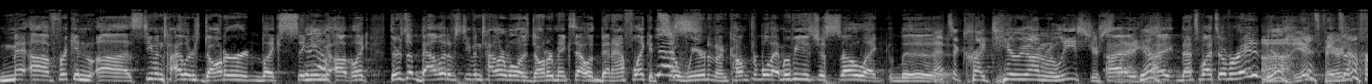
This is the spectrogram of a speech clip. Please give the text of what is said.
me, uh, freaking uh, Steven Tyler's daughter like singing. Yeah. Uh, like there's a ballad of Steven Tyler while his daughter makes out with Ben Affleck. It's Yes. so weird and uncomfortable. That movie is just so like. bleh. That's a Criterion release. You're I, saying. I, that's why it's overrated. Uh, yeah, it's, fair it's enough. a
